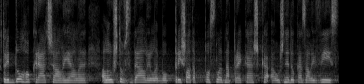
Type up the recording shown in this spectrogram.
ktorí dlho kráčali, ale, ale už to vzdali, lebo prišla tá posledná prekážka a už nedokázali výjsť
